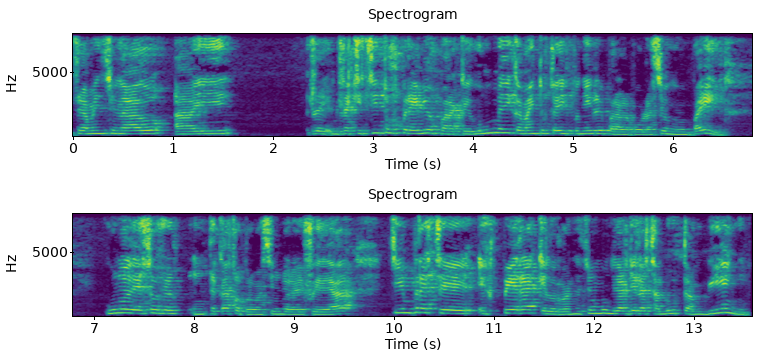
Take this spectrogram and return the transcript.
se ha mencionado, hay requisitos previos para que un medicamento esté disponible para la población en un país. Uno de esos es, en este caso, aprobación de la FDA. Siempre se espera que la Organización Mundial de la Salud también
